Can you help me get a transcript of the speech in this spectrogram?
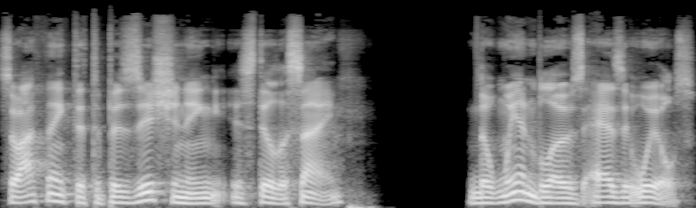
So I think that the positioning is still the same. The wind blows as it wills,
